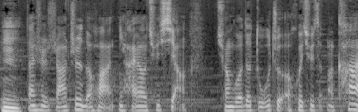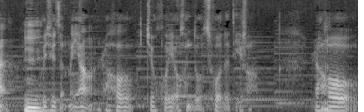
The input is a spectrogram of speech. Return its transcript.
嗯。但是杂志的话，你还要去想全国的读者会去怎么看，嗯。会去怎么样，然后就会有很多错的地方。然后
